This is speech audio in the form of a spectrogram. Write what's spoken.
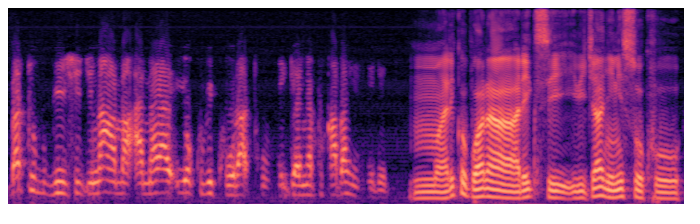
batubwishije inama amara yo kubikura twiganya tukabahereza mm, ariko bwana alex ibijanye n'isuku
